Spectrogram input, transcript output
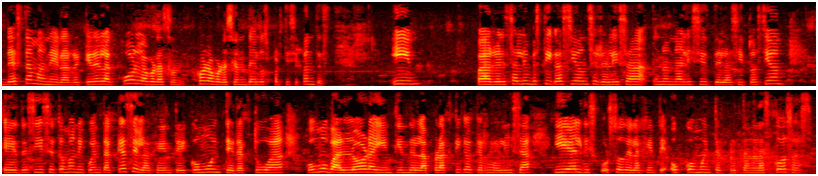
De esta manera requiere la colaboración, de los participantes y para realizar la investigación se realiza un análisis de la situación, es decir, se toman en cuenta qué hace la gente, cómo interactúa, cómo valora y entiende la práctica que realiza y el discurso de la gente o cómo interpretan las cosas.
